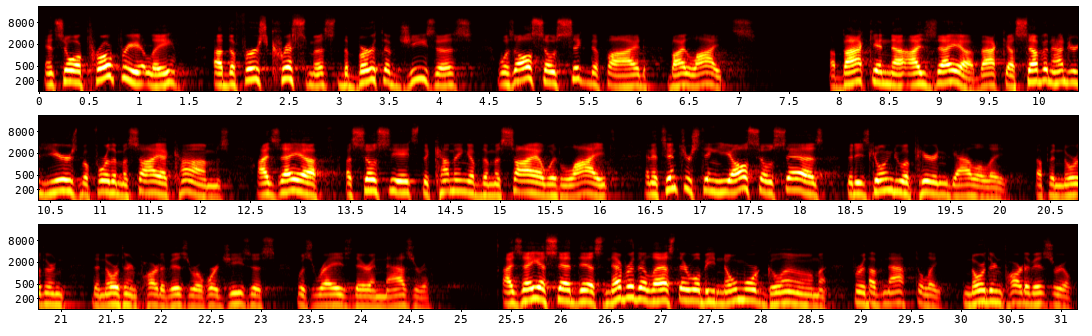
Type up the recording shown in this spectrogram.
And so, appropriately, uh, the first Christmas, the birth of Jesus, was also signified by lights. Uh, back in uh, Isaiah, back uh, 700 years before the Messiah comes, Isaiah associates the coming of the Messiah with light. And it's interesting, he also says that he's going to appear in Galilee, up in northern, the northern part of Israel, where Jesus was raised there in Nazareth. Isaiah said this Nevertheless, there will be no more gloom for of Naphtali, the northern part of Israel.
